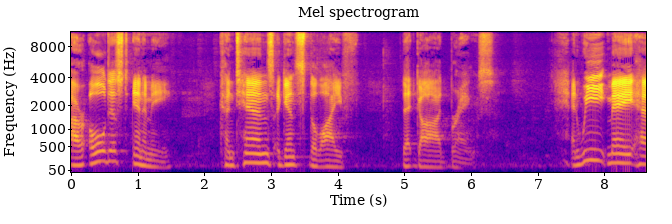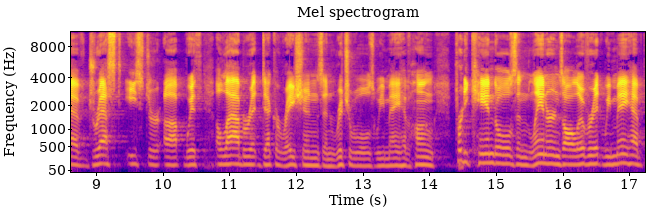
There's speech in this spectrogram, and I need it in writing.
our oldest enemy, contends against the life that God brings. And we may have dressed Easter up with elaborate decorations and rituals. We may have hung pretty candles and lanterns all over it. We may have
